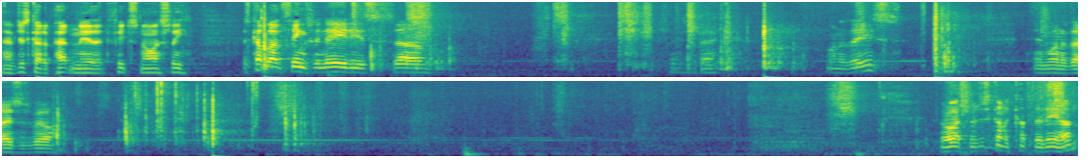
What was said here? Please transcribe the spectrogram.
So I've just got a pattern there that fits nicely. There's a couple other things we need is um, back one of these and one of those as well. Alright, so we're just going to cut that out.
